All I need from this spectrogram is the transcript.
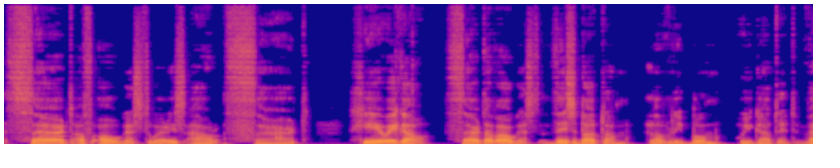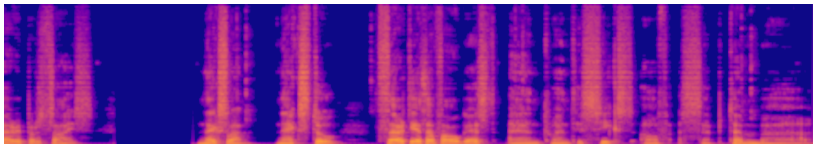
3rd of August. Where is our 3rd? Here we go. 3rd of August. This bottom. Lovely. Boom. We got it. Very precise. Next one. Next two. 30th of August and 26th of September.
